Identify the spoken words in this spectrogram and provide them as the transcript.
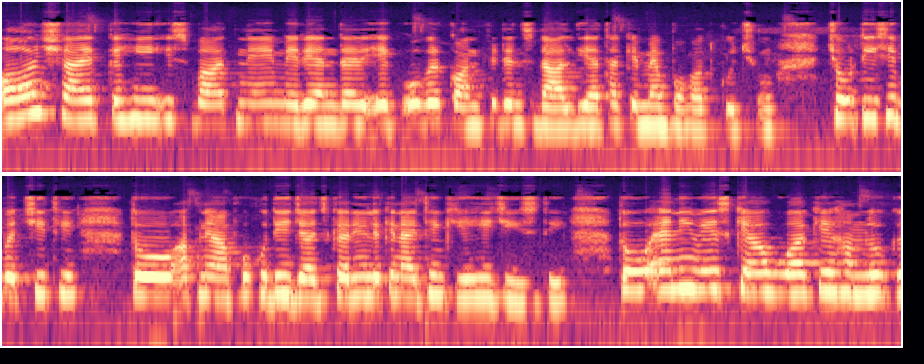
और शायद कहीं इस बात ने मेरे अंदर एक ओवर कॉन्फिडेंस डाल दिया था कि मैं बहुत कुछ हूँ। छोटी सी बच्ची थी तो अपने आप को खुद ही जज कर लेकिन आई थिंक यही चीज़ थी। तो एनी क्या हुआ कि हम लोग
